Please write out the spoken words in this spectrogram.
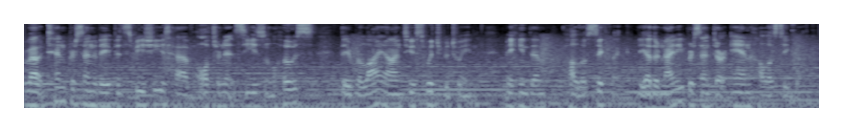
About 10% of aphid species have alternate seasonal hosts they rely on to switch between, making them holocyclic. The other 90% are anholocyclic.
